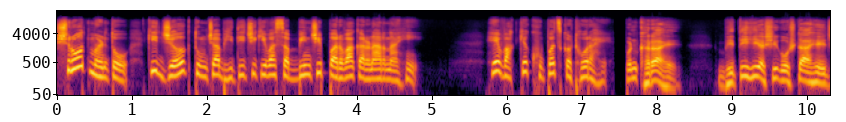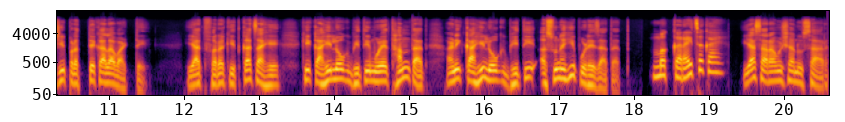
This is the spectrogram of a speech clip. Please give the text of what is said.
श्रोत म्हणतो की जग तुमच्या भीतीची किंवा सब्बींची पर्वा करणार नाही. हे वाक्य खूपच कठोर आहे. पण खरं आहे. भीती ही अशी गोष्ट आहे जी प्रत्येकाला वाटते. यात फरक इतकाच आहे की काही लोक भीतीमुळे थांबतात आणि काही लोक भीती असूनही पुढे जातात. मग करायचं काय? या सारांशानुसार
